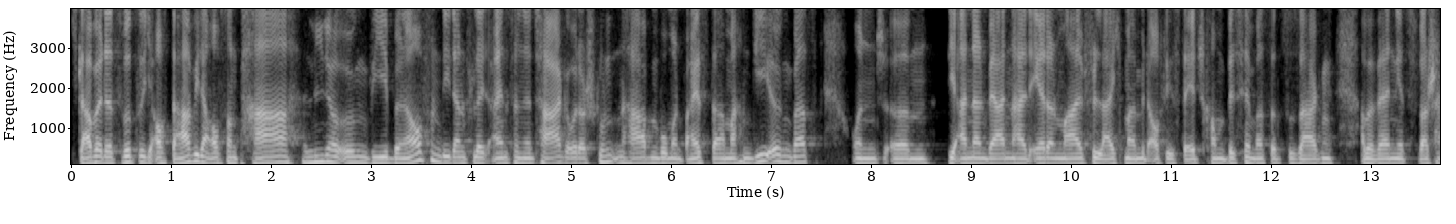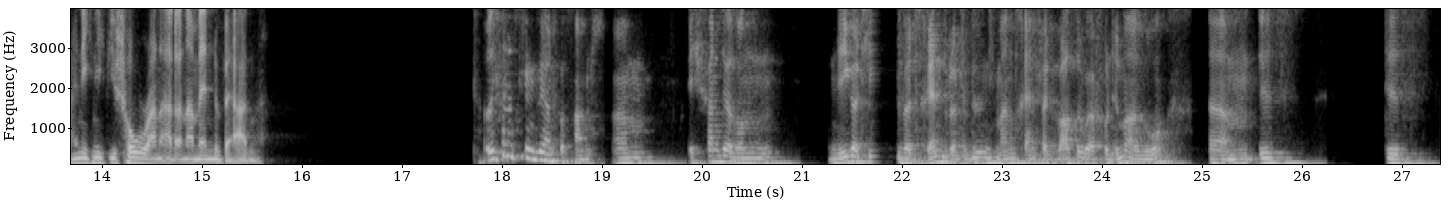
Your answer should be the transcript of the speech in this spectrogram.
ich glaube, das wird sich auch da wieder auf so ein paar Lieder irgendwie belaufen, die dann vielleicht einzelne Tage oder Stunden haben, wo man weiß, da machen die irgendwas und ähm, die anderen werden halt eher dann mal vielleicht mal mit auf die Stage kommen, ein bisschen was dazu sagen, aber werden jetzt wahrscheinlich nicht die Showrunner dann am Ende werden. Also ich finde, das klingt sehr interessant. Ähm, ich fand ja so ein negativer Trend, oder vielleicht ist es nicht mal ein Trend, vielleicht war es sogar schon immer so, ähm, ist, dass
